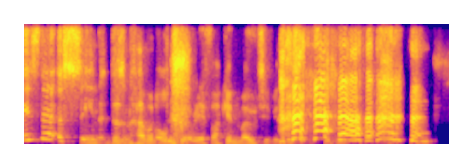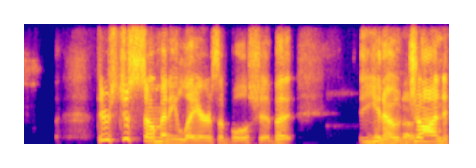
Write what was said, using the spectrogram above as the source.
Is there a scene that doesn't have an ulterior fucking motive in this? there's just so many layers of bullshit. But you know, No, no. John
